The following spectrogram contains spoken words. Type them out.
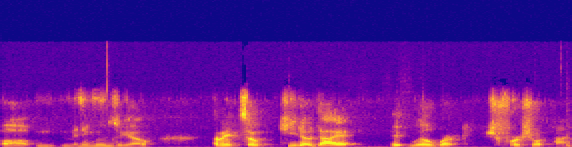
uh, many moons ago. I mean, so keto diet it will work for a short time.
